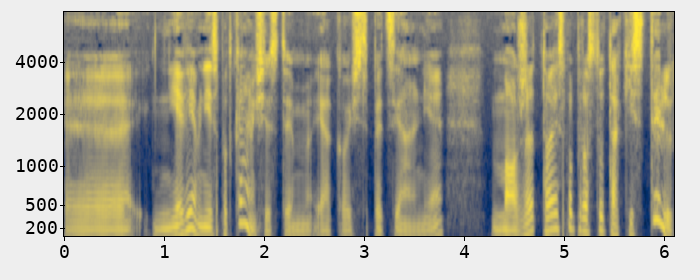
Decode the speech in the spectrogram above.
E, nie wiem, nie spotkałem się z tym jakoś specjalnie. Może to jest po prostu taki styl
